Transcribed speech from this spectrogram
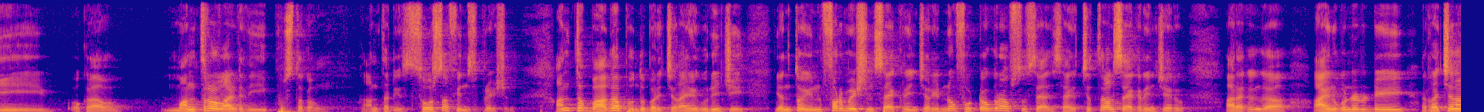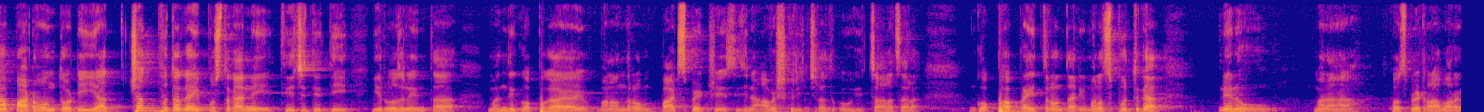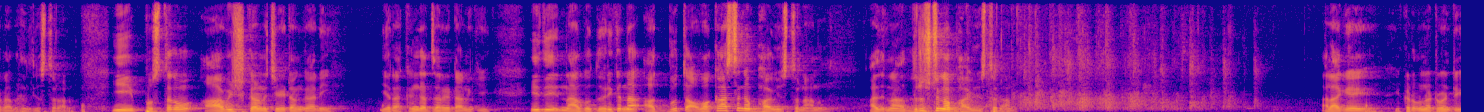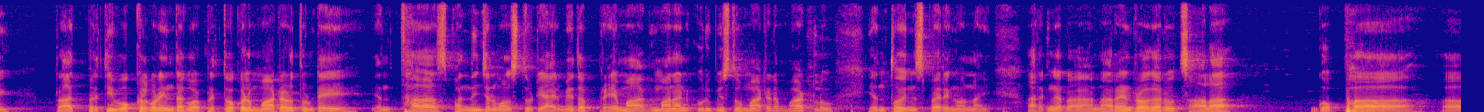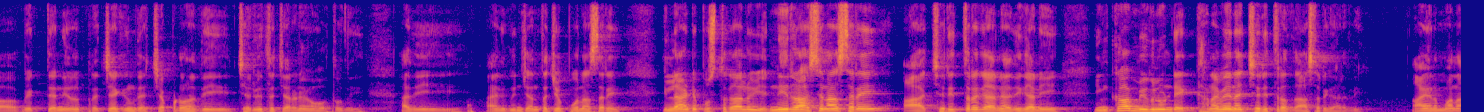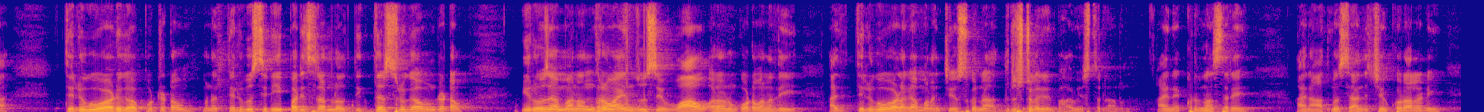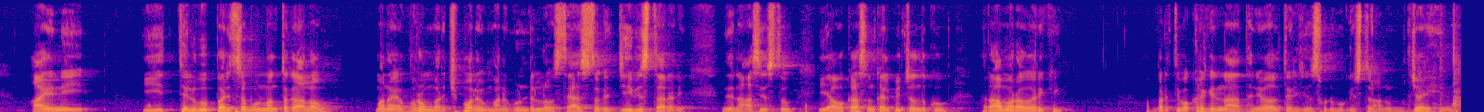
ఈ ఒక మంత్రం లాంటిది ఈ పుస్తకం అంతటి సోర్స్ ఆఫ్ ఇన్స్పిరేషన్. అంత బాగా పొందుపరిచారు. ఆయన గురించి ఎంతో ఇన్ఫర్మేషన్ సేకరించారు. ఎన్నో ఫోటోగ్రాఫ్స్ చిత్రాలు సేకరించారు. ఆ రకంగా ఆయనకున్నటువంటి రచనా పాఠవంతో అత్యద్భుతంగా ఈ పుస్తకాన్ని తీర్చిదిద్ది ఈ రోజున ఇంత మంది గొప్పగా మనందరం పార్టిసిపేట్ చేసి దీన్ని ఆవిష్కరించినందుకు ఇది చాలా చాలా గొప్ప ప్రయత్నం. దానికి మనస్ఫూర్తిగా నేను మన పసుపేట రామారావు గారు అభినందిస్తున్నాను ఈ పుస్తకం ఆవిష్కరణ చేయడం కానీ ఈ రకంగా జరగడానికి ఇది నాకు దొరికిన అద్భుత అవకాశంగా భావిస్తున్నాను. అది నా అదృష్టంగా భావిస్తున్నాను. అలాగే ఇక్కడ ఉన్నటువంటి ప్రా- ప్రతి ఒక్కరు కూడా ఇందాక ప్రతి ఒక్కళ్ళు మాట్లాడుతుంటే ఎంత స్పందించిన మనసుతోటి ఆయన మీద ప్రేమ అభిమానాన్ని కురిపిస్తూ మాట్లాడే మాటలు ఎంతో ఇన్స్పైరింగ్గా ఉన్నాయి. ఆ రకంగా రా- నారాయణరావు గారు చాలా గొప్ప వ్యక్తి అని ప్రత్యేకంగా చెప్పడం అది చరిత్ర చరణం అవుతుంది. అది ఆయన గురించి ఎంత చెప్పుకున్నా సరే ఇలాంటి పుస్తకాలు ఎన్ని రాసినా సరే ఆ చరిత్ర కానీ అది కానీ ఇంకా మిగులుండే ఘనమైన చరిత్ర దాసరి గారిది. ఆయన మన తెలుగువాడుగా పుట్టడం మన తెలుగు సినీ పరిశ్రమలో దిగ్దర్శులుగా ఉండటం ఈ రోజున మనందరం ఆయన చూసి వావ్ అని అనుకోవడం అన్నది అది తెలుగు వాళ్ళగా మనం చేసుకున్న అదృష్టంగా నేను భావిస్తున్నాను. ఆయన ఎక్కడున్నా సరే ఆయన ఆత్మశాంతి చేకూరాలని ఆయన్ని ఈ తెలుగు పరిశ్రమ ఉన్నంతకాలం మనం ఎవ్వరూ మర్చిపోలేము. మన గుండెల్లో శాశ్వతంగా జీవిస్తారని నేను ఆశిస్తూ ఈ అవకాశం కల్పించేందుకు రామారావు గారికి ప్రతి ఒక్కరికి నా ధన్యవాదాలు తెలియజేసుకుని ముగిస్తున్నాను. జై హింద్.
